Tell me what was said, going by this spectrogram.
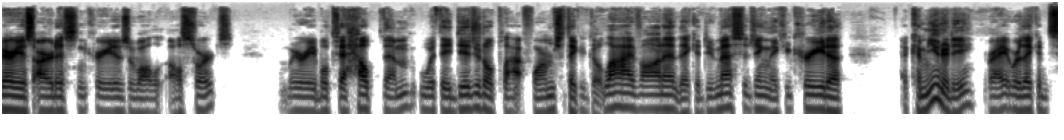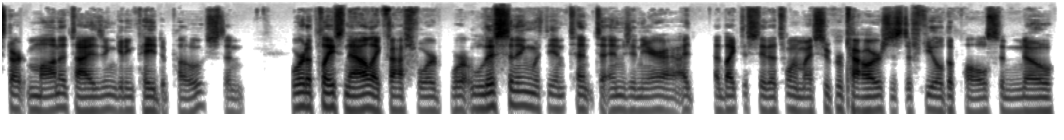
various artists and creatives of all all sorts. We were able to help them with a digital platform so they could go live on it they could do messaging they could create a, a community right where they could start monetizing getting paid to post. And we're at a place now like fast forward we're listening with the intent to engineer. I, i'd like to say that's one of my superpowers is to feel the pulse and know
